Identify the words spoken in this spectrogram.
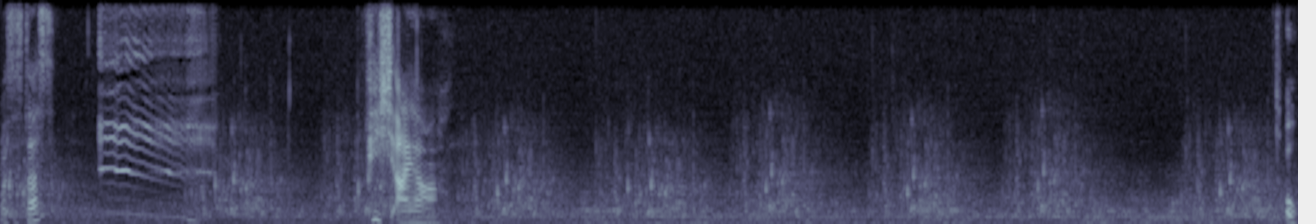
Was ist das? Fischeier. Oh,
